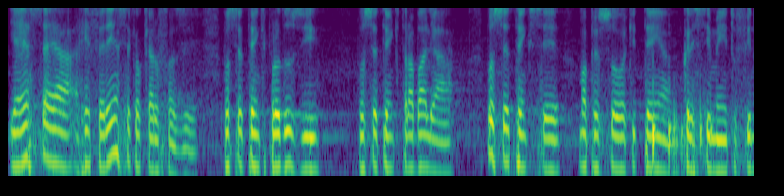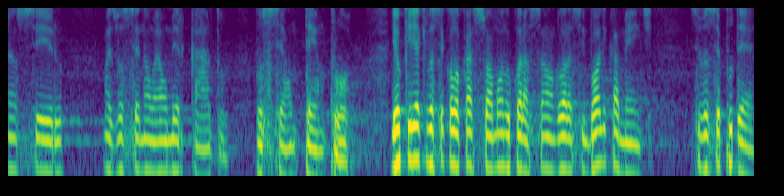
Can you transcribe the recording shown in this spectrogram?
E essa é a referência que eu quero fazer. Você tem que produzir, você tem que trabalhar, você tem que ser uma pessoa que tenha um crescimento financeiro, mas você não é um mercado, você é um templo. Eu queria que você colocasse sua mão no coração agora simbolicamente, se você puder,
